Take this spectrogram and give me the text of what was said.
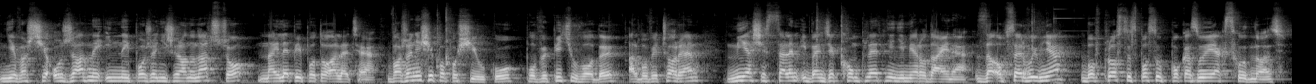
nie waż się o żadnej innej porze niż rano na czczo, najlepiej po toalecie. Ważenie się po posiłku, po wypiciu wody albo wieczorem mija się z celem i będzie kompletnie niemiarodajne. Zaobserwuj mnie, bo w prosty sposób pokazuję jak schudnąć.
